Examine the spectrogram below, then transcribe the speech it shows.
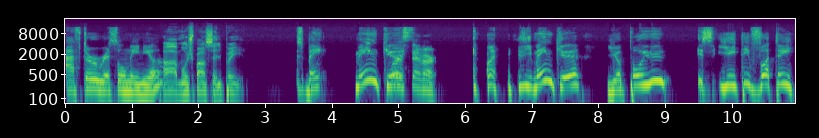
after WrestleMania. Ah, moi, je pense que c'est le pire. Ben, même que. Worst ever. Même que il n'y a pas eu. Il a été voté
